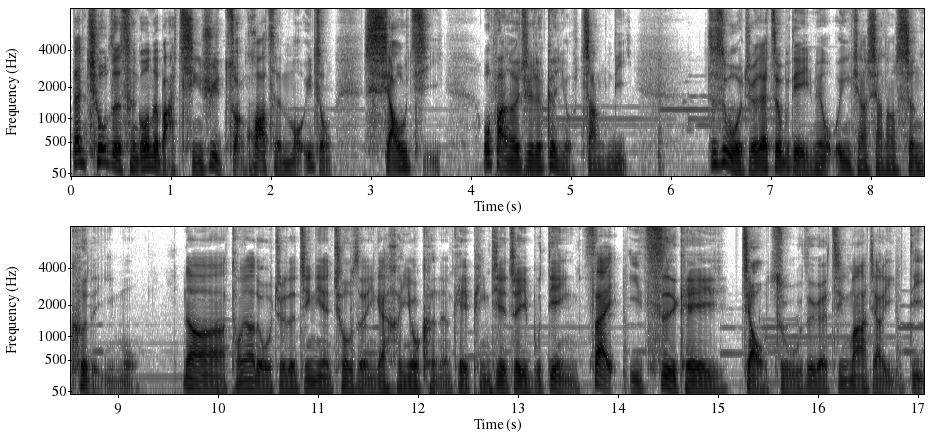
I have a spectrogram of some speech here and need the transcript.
但邱泽成功的把情绪转化成某一种消极，我反而觉得更有张力。这是我觉得在这部电影里面我印象相当深刻的一幕。那同样的，我觉得今年邱泽应该很有可能可以凭借这一部电影再一次可以角逐这个金马奖影帝。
